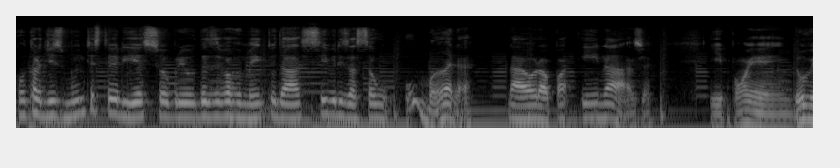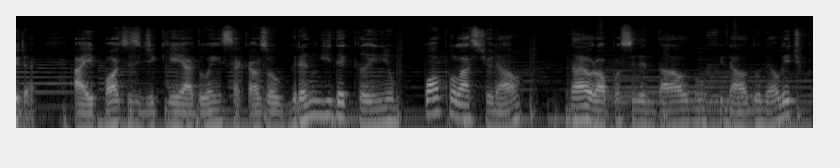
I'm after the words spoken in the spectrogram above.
contradiz muitas teorias sobre o desenvolvimento da civilização humana na Europa e na Ásia, e põe em dúvida a hipótese de que a doença causou grande declínio populacional na Europa Ocidental no final do Neolítico.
